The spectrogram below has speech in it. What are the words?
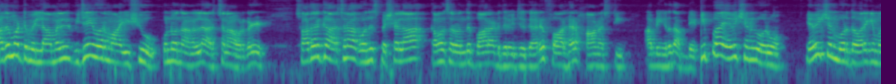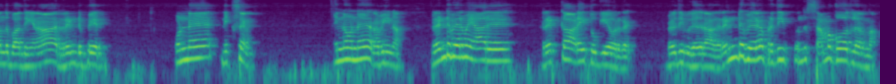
அது மட்டும் இல்லாமல் விஜயவர்மா இஷ்யூ கொண்டு வந்தாங்கல்ல அர்ச்சனா அவர்கள். ஸோ அதற்கு அர்ச்சனாவுக்கு வந்து ஸ்பெஷலாக கமல் சார் வந்து பாராட்டு தெரிவிச்சிருக்காரு ஃபார் ஹர் ஹானஸ்டி அப்படிங்கிறது அப்டேட் இப்போ எவிக்ஷனுக்கு வருவோம். எவிக்ஷன் பொறுத்த வரைக்கும் வந்து பார்த்தீங்கன்னா ரெண்டு பேர். ஒன்று நிக்சன் இன்னொன்று ரவீனா. ரெண்டு பேருமே யார்? ரெட் கார்டை தூக்கியவர்கள். பிரதீப்புக்கு எதிராக. ரெண்டு பேரும் பிரதீப் வந்து செம கோவத்தில் இருந்தான்.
